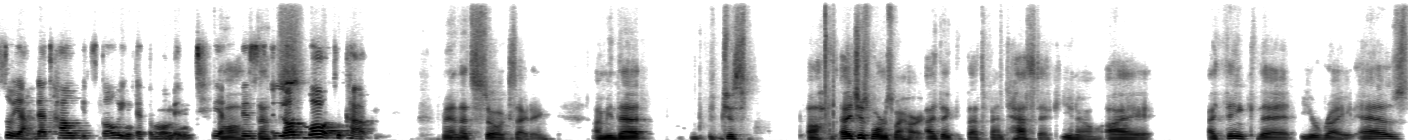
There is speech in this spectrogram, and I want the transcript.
So yeah, that's how it's going at the moment. Yeah, oh, there's a lot more to come. Man, that's so exciting. I mean, that just uh, it just warms my heart. I think that's fantastic. You know, I I think that you're right. As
